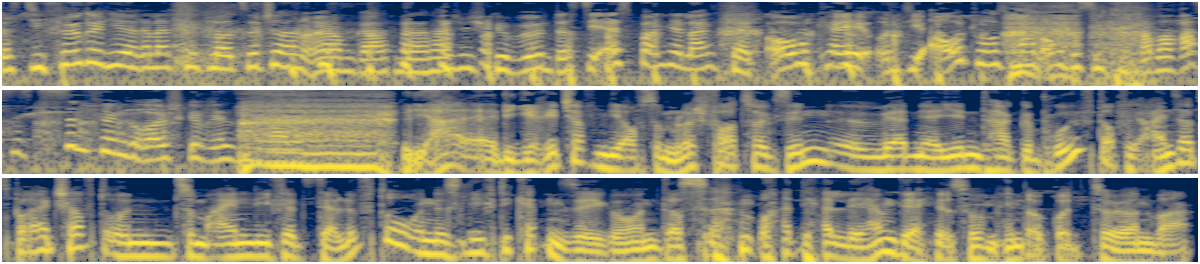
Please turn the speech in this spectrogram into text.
dass die Vögel hier relativ laut zwitschern in eurem Garten. Daran habe ich mich gewöhnt, dass die S-Bahn hier langfährt. Okay, und die Autos machen auch ein bisschen Krach. Aber was ist das denn für ein Geräusch gewesen gerade? Ja, äh, die Gerätschaften, die auf so einem Löschfahrzeug sind, äh, werden ja jeden Tag geprüft auf die Einsatzbereitschaft. Und zum einen lief jetzt der Lüfter und es lief die Kettensäge. Und das war der Lärm, der hier so im Hintergrund zu hören war.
